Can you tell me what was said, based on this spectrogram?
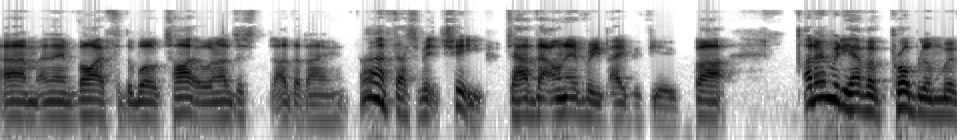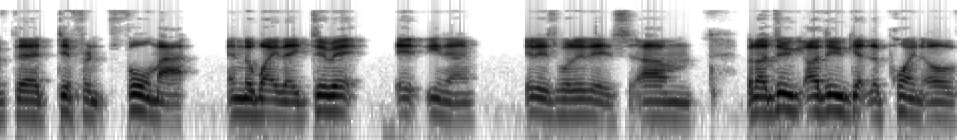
um, and then vie for the world title. And I just I don't know, if that's a bit cheap to have that on every pay per view, but I don't really have a problem with their different format and the way they do it. It you know it is what it is. Um, but I do I do get the point of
